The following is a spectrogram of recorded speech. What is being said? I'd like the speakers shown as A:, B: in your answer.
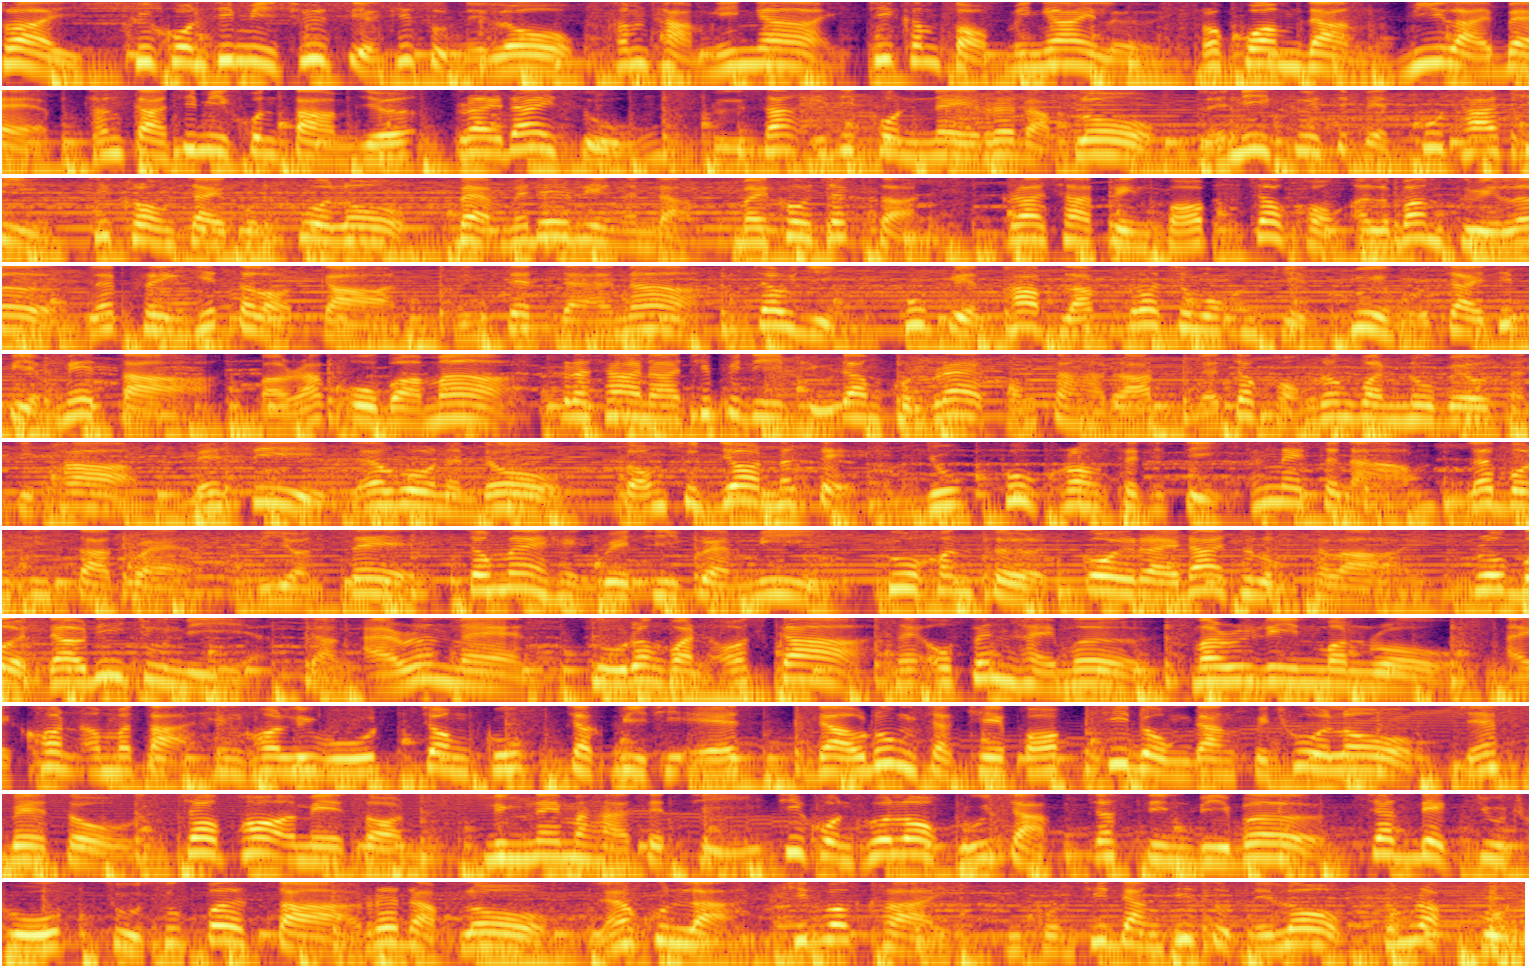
A: ใครคือคนที่มีชื่อเสียงที่สุดในโลก คำถามง่ายๆ ที่คำตอบไม่ง่ายเลย เพราะความดังมีหลายแบบ ทั้งการที่มีคนตามเยอะ รายได้สูง หรือสร้างอิทธิพลในระดับโลก และนี่คือ 11 ผู้ท้าชิง ที่ครองใจคนทั่วโลก แบบไม่ได้เรียงอันดับไมเคิลแจ็กสัน ราชาเพลงป๊อป เจ้าของอัลบั้มทริลเลอร์และเพลงฮิตตลอดกาลวินเซตไดอาน่า เจ้าหญิง ผู้เปลี่ยนภาพลักษณ์ราชวงศ์อังกฤษด้วยหัวใจที่เปี่ยมเมตตา บารักโอบามา ประธานาธิบดีผิวดำคนแรกของสหรัฐ และเจ้าของรางวัลโนเบลสันติภาพ เมสซี่ และโรนัลโดสองสุดยอดนักเตะแห่งยุคผู้ครองสถิติทั้งในสนาม และบนอินสตาแกรมบิยอนเซ่เจ้าแม่แห่งเวทีแกรมมี่ทัวร์คอนเสิร์ตโกยรายได้ถล่มทลาย โรเบิร์ตดาวดี้จูเนียร์ จาก Iron Man สู่รางวัลออสการ์ใน Oppenheimer มาริลีนมอนโรไอคอนอมตะแห่งฮอลลีวูดจองกุ๊กจาก BTS ดาวรุ่งจาก K-POP ที่โด่งดังไปทั่วโลกเจฟเบโซสเจ้าพ่ออเมซอนหนึ่งในมหาเศรษฐีที่คนทั่วโลกรู้จักจัสตินบีเบอร์จากเด็ก YouTube สู่ซูเปอร์สตาร์ระดับโลก แล้วคุณล่ะ คิดว่าใคร คือคนที่ดังที่สุดในโลกสำหรับคุณ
